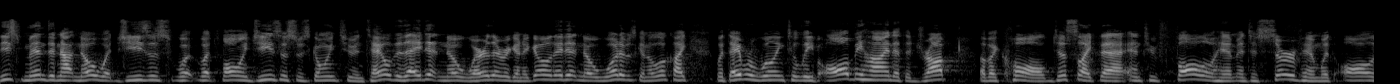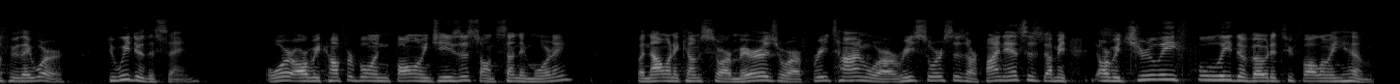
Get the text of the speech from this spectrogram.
These men did not know what Jesus, what, what following Jesus was going to entail. They didn't know where they were going to go. They didn't know what it was going to look like, but they were willing to leave all behind at the drop of a call, just like that, and to follow him and to serve him with all of who they were. Do we do the same? Or are we comfortable in following Jesus on Sunday morning, but not when it comes to our marriage or our free time or our resources, our finances? I mean, are we truly fully devoted to following him?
